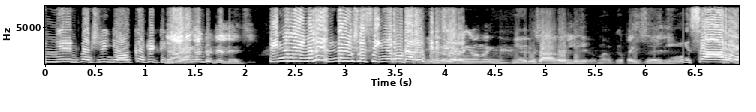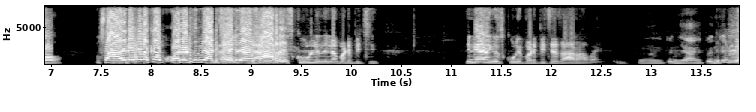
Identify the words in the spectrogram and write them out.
ഇങ്ങനെ ഒരു മനുഷ്യനെ ഞാൻ കണ്ടിട്ടില്ല. ഞാൻ കണ്ടിട്ടില്ല പിന്നെ നിങ്ങൾ എന്ത് വിശ്വാസം ഇങ്ങോട്ട് ഒരു സാറല്ലേ നമുക്ക് പൈസ സാറോ? സാധനങ്ങളൊക്കെ ഒരിടത്തുനിന്ന് അടിച്ചു വരുന്ന സാറ്. സ്കൂളിൽ നിന്നെ പഠിപ്പിച്ച്. നിന്നെ സ്കൂളിൽ പഠിപ്പിച്ച സാറാവാൻ ഇപ്പൊ ഞാൻ ഇപ്പൊ എന്തില്ല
